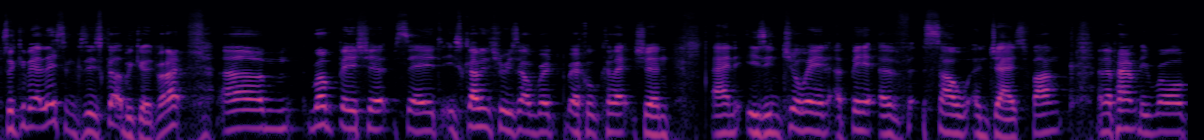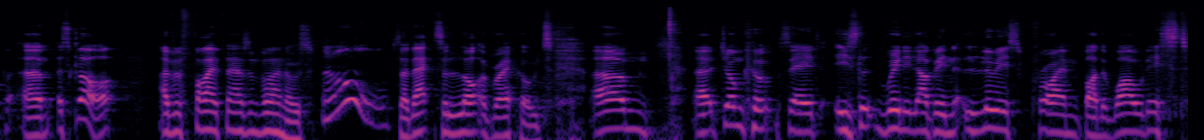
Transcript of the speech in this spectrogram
so give it a listen because it's got to be good, right? Um, Rob Bishop said he's going through his old record collection and he's enjoying a bit of soul and jazz funk. And apparently, Rob um, got over 5,000 vinyls. Oh, So that's a lot of records. Um, uh, John Cook said he's really loving Lewis Prime by the Wildest.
